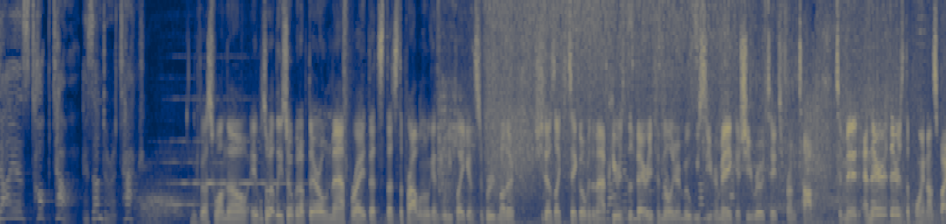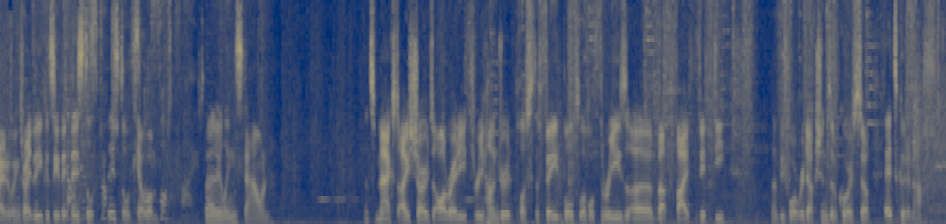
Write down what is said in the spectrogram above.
Dire's top tower is under attack. Vest one though, able to at least open up their own map, right? That's that's the problem against when you play against a Broodmother. She does like to take over the map. Here's the very familiar move we see her make as she rotates from top to mid, and there there's the point on Spiderlings, right? You can see they, they still they still kill them. Spiderlings down. That's maxed ice shards already, 300 plus the fade bolts, level threes, uh, about 550 uh, before reductions, of course. So it's good enough.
